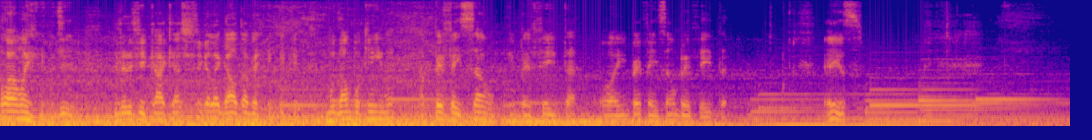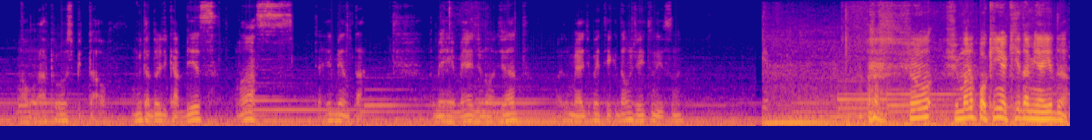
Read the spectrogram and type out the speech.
forma de, de verificar que acho que fica legal também. Mudar um pouquinho, né? A perfeição imperfeita ou a imperfeição perfeita. É isso. Vamos lá para o hospital. Muita dor de cabeça. Nossa, arrebentar. Tomei remédio, não adianta. Mas o médico vai ter que dar um jeito nisso, né? Filmando um pouquinho aqui da minha ida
